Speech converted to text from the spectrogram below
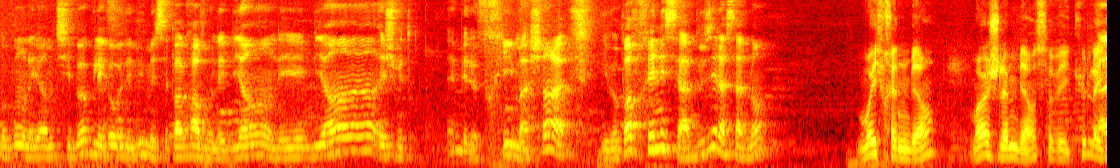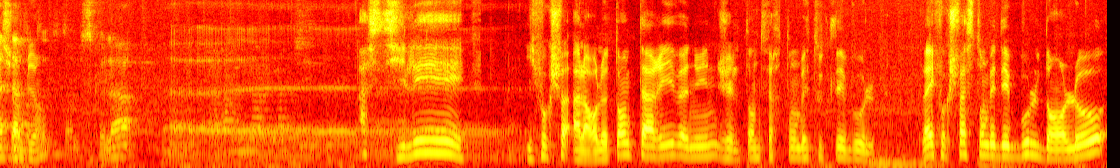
Bah, bon, on a eu un petit bug les gars au début, mais c'est pas grave, on est bien, on est bien. Et je vais. Eh, mais le free machin là, il veut pas freiner, c'est abusé la salle, non? Moi il freine bien. Moi, je l'aime bien, ce véhicule, là, il tient bien. parce que là... Euh... Ah, stylé Il faut que je fasse... Alors, le temps que t'arrives, Anuin, j'ai le temps de faire tomber toutes les boules. Là, il faut que je fasse tomber des boules dans l'eau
